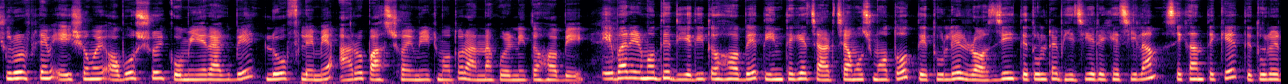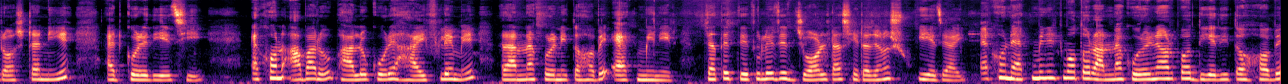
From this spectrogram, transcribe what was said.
চুলোর ফ্লেম এই সময় অবশ্যই কমিয়ে রাখবে। লো ফ্লেমে আরও পাঁচ ছয় মিনিট মতো রান্না করে নিতে হবে। এবার এর মধ্যে দিয়ে দিতে হবে তিন থেকে চার চামচ মতো তেঁতুলের রস। যেই তেঁতুলটা ভিজিয়ে রেখেছিলাম, সেখান থেকে তেঁতুলের রসটা নিয়ে অ্যাড করে দিয়েছি। এখন আবারও ভালো করে হাই ফ্লেমে রান্না করে নিতে হবে এক মিনিট, যাতে তেঁতুলের যে জলটা সেটা যেন শুকিয়ে যায়। এখন এক মিনিট মতো রান্না করে নেওয়ার পর দিয়ে দিতে হবে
